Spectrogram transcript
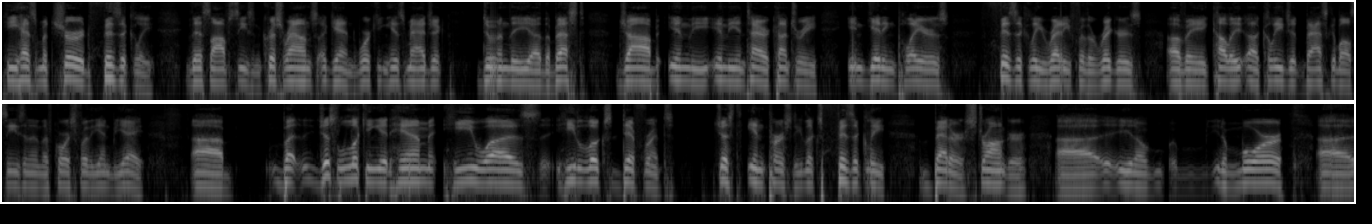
He has matured physically this offseason. Chris Rounds again working his magic, doing the uh, the best job in the in the entire country in getting players physically ready for the rigors of a coll- uh, collegiate basketball season and of course for the NBA. But just looking at him, he was he looks different just in person. He looks physically better, stronger. Uh, you know, you know more. Uh,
